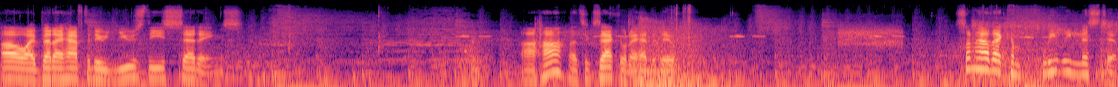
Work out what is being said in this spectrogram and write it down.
Oh, I bet I have to do use these settings. Uh-huh, that's exactly what I had to do. Somehow that completely missed him.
